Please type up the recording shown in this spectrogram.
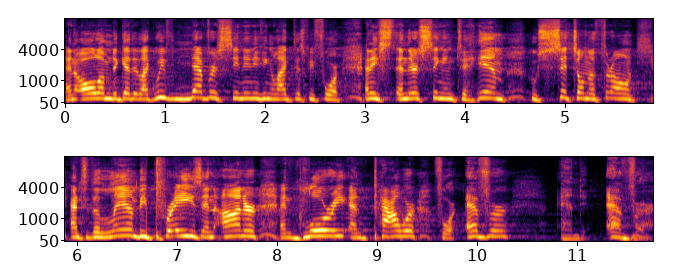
and all of them together. Like we've never seen anything like this before. And, he's, and they're singing to him who sits on the throne and to the Lamb be praise and honor and glory and power forever and ever.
